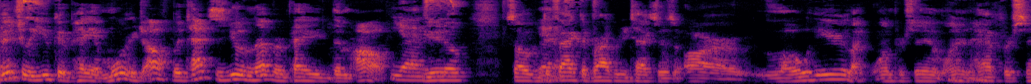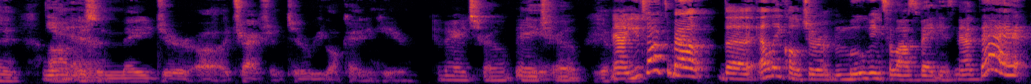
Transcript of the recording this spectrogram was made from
eventually you could pay a mortgage off, but taxes you'll never pay them off. yes, You know, so the fact that property taxes are low here, like one percent, one and a half percent, yeah, um, it's a major uh, attraction to relocating here. very true, very Yeah. true. Yep. Now you talked about the LA culture moving to Las Vegas. Now that,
